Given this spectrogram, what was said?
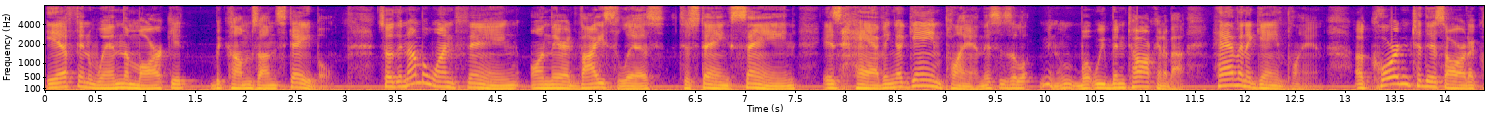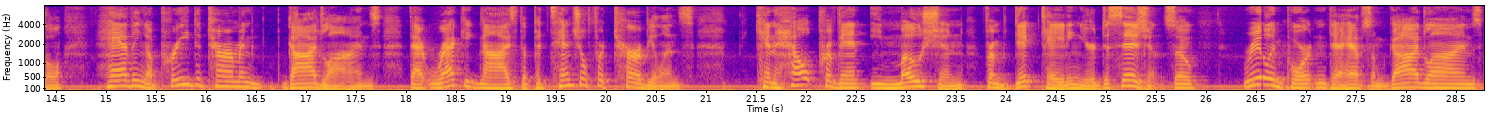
if and when the market becomes unstable. So, the number one thing on their advice list to staying sane is having a game plan. This is a, you know, what we've been talking about. Having a game plan. According to this article, having a predetermined guidelines that recognize the potential for turbulence can help prevent emotion from dictating your decisions. So, real important to have some guidelines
